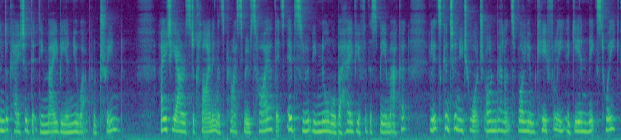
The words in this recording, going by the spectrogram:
indicated that there may be a new upward trend. ATR is declining as price moves higher. That's absolutely normal behaviour for this bear market. Let's continue to watch on balance volume carefully again next week.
